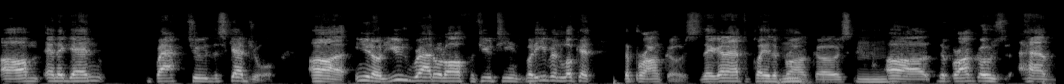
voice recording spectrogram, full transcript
Um, and again, back to the schedule. Uh, you know, you rattled off a few teams, but even look at the Broncos. They're going to have to play the mm-hmm. Broncos. Mm-hmm. Uh, the Broncos have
